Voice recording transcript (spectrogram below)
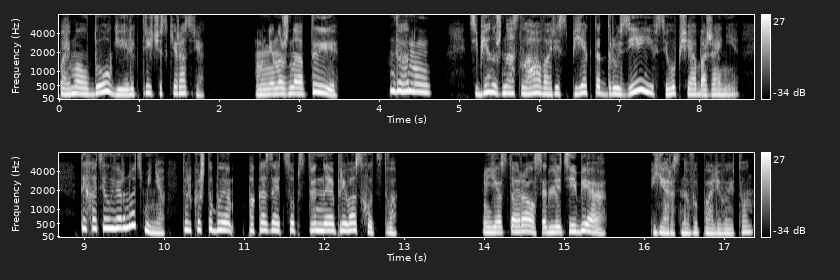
поймал долгий электрический разряд. «Мне нужна ты!» «Да ну, Тебе нужна слава, респект от друзей и всеобщее обожание. Ты хотел вернуть меня, только чтобы показать собственное превосходство». «Я старался для тебя», — яростно выпаливает он.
